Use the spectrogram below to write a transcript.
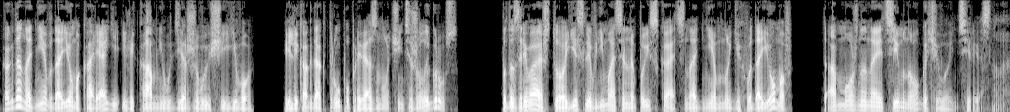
когда на дне водоема коряги или камни, удерживающие его, или когда к трупу привязан очень тяжелый груз. Подозревая, что если внимательно поискать на дне многих водоемов, там можно найти много чего интересного.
